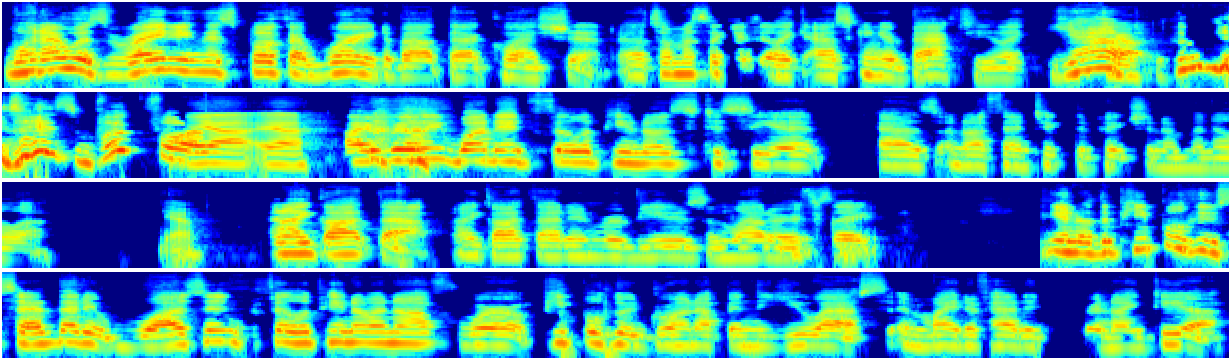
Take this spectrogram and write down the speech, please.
When I was writing this book, I'm worried about that question. It's almost like I feel like asking it back to you, like, yeah, who is this book for? Yeah, yeah. I really wanted Filipinos to see it as an authentic depiction of Manila. Yeah. And I got that. I got that in reviews and letters. It's Like, great. you know, the people who said that it wasn't Filipino enough were people who had grown up in the US and might have had a different idea.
